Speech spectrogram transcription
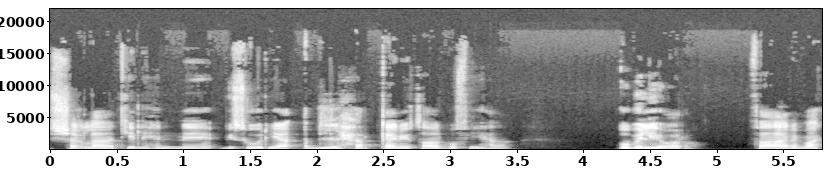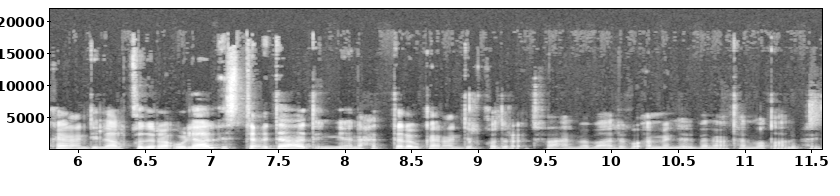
الشغلات اللي هن بسوريا قبل الحرب كانوا يطالبوا فيها وباليورو. فأنا ما كان عندي لا القدرة ولا الاستعداد إني أنا حتى لو كان عندي القدرة أدفع هالمبالغ وأمن للبنات هالمطالب هي.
